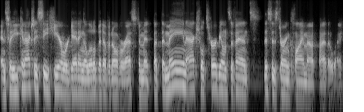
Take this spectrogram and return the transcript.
And so you can actually see here we're getting a little bit of an overestimate, but the main actual turbulence event, this is during climb out, by the way.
